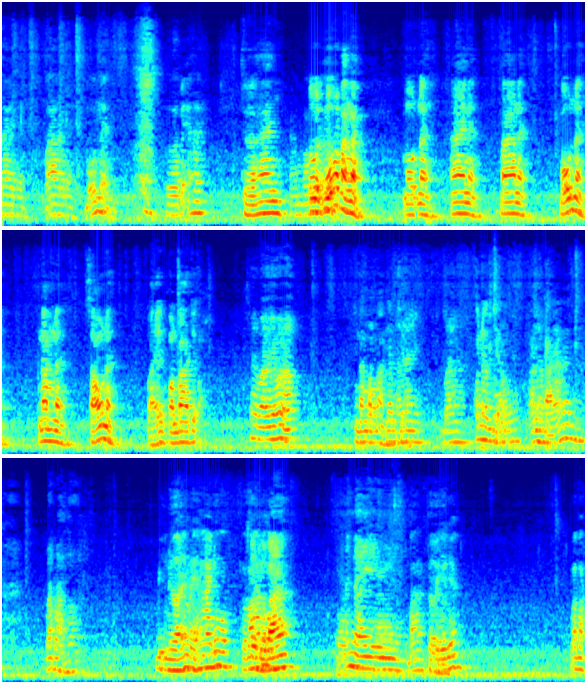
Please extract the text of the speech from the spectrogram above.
2 này 3 này 4 này. Thừa mẹ 2 thừa 2 tôi 4 là bằng à 1 này 2 này 3 này 4 này 5 này 6 này. 7 còn 3 triệu. Thế bao nhiêu hả? 5 bắt bảng 5 triệu. 3 Có 5 triệu. Ăn cả. Bắt bảng thôi Bị nửa đấy mày hai đúng không? Thừa ba Thừa ba. Cái này ba. Cười gì đấy? Bắt bạc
